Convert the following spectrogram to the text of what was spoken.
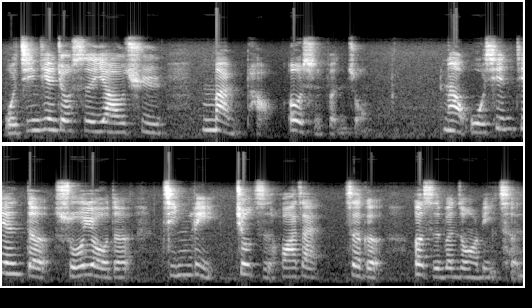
我今天就是要去慢跑二十分钟。那我今天的所有的精力就只花在这个二十分钟的历程，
